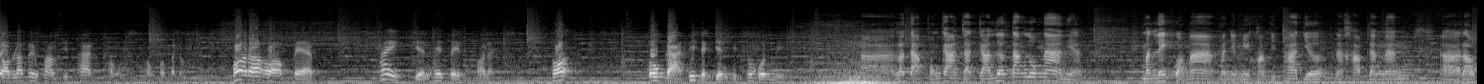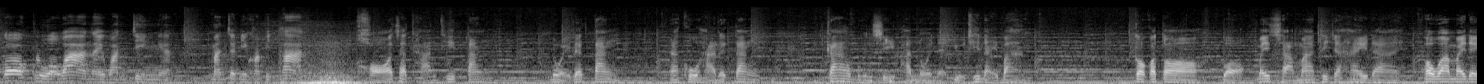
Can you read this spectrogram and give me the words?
ยอมรับเป็นความผิดพลาดของของกปนเพราะเราออกแบบให้เขียนให้เต็มเพราะอะไร เพราะโอกาสที่จะเขียนผิดข้างบนมี อ่าระดับของการจัดการเลือกตั้งล่วงหน้าเนี่ยมันเล็กกว่ามาก มันยังมีความผิดพลาดเยอะนะครับ ดังนั้นอ่าเราก็กลัวว่าในวันจริงเนี่ยมันจะมีความผิดพลาด ขอสถานที่ตั้งหน่วยเลือกตั้งนะครูหาเลือกตั้ง 94,000 หน่วยเนี่ยอยู่ที่ไหนบ้าง กกตบอกไม่สามารถที่จะให้ได้ เพราะว่าไม่ได้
